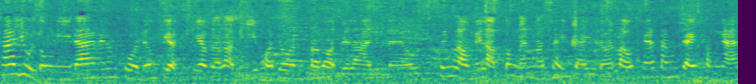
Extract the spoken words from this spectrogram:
ถ้าอยู่ตรงนี้ได้ไม่ต้องกลัวเรื่องเปรียบเทียบแล้วล่ะพี่เพราะโดนตลอดเวลาอยู่แล้ว ซึ่งเราไม่รับตรงนั้นมาใส่ใจอยู่แล้วเราแค่ตั้งใจทำงาน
